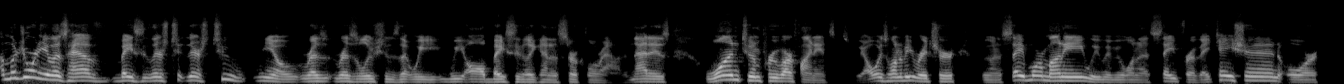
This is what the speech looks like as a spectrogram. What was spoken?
a majority of us have basically there's two there's two you know res, resolutions that we we all basically kind of circle around and that is one to improve our finances we always want to be richer we want to save more money we maybe want to save for a vacation or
